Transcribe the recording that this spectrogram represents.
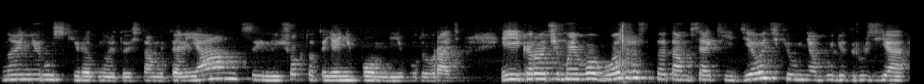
но и не русский родной, то есть там итальянцы или еще кто-то, я не помню, не буду врать. И, короче, моего возраста, там всякие девочки у меня были друзья,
